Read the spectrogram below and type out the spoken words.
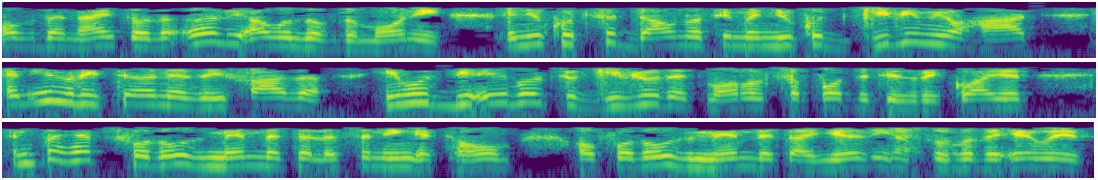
of the night or the early hours of the morning and you could sit down with him and you could give him your heart and in return as a father he would be able to give you that moral support that is required. And perhaps for those men that are listening at home or for those men that are hearing us over the airwaves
